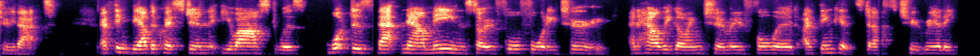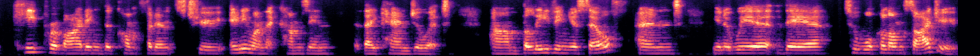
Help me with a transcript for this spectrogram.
to that. I think the other question you asked was, what does that now mean? So for 42, and how are we going to move forward? I think it's just to really keep providing the confidence to anyone that comes in that they can do it um, believe in yourself and you know we're there to walk alongside you.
